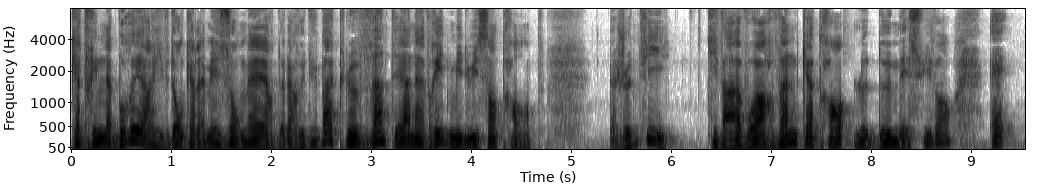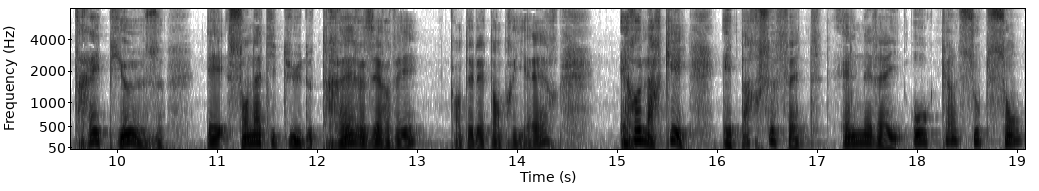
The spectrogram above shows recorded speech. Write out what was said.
Catherine Labouré arrive donc à la maison mère de la rue du Bac le 21 avril 1830. La jeune fille, qui va avoir 24 ans le 2 mai suivant, est très pieuse et son attitude très réservée, quand elle est en prière, est remarquée, et par ce fait, elle n'éveille aucun soupçon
